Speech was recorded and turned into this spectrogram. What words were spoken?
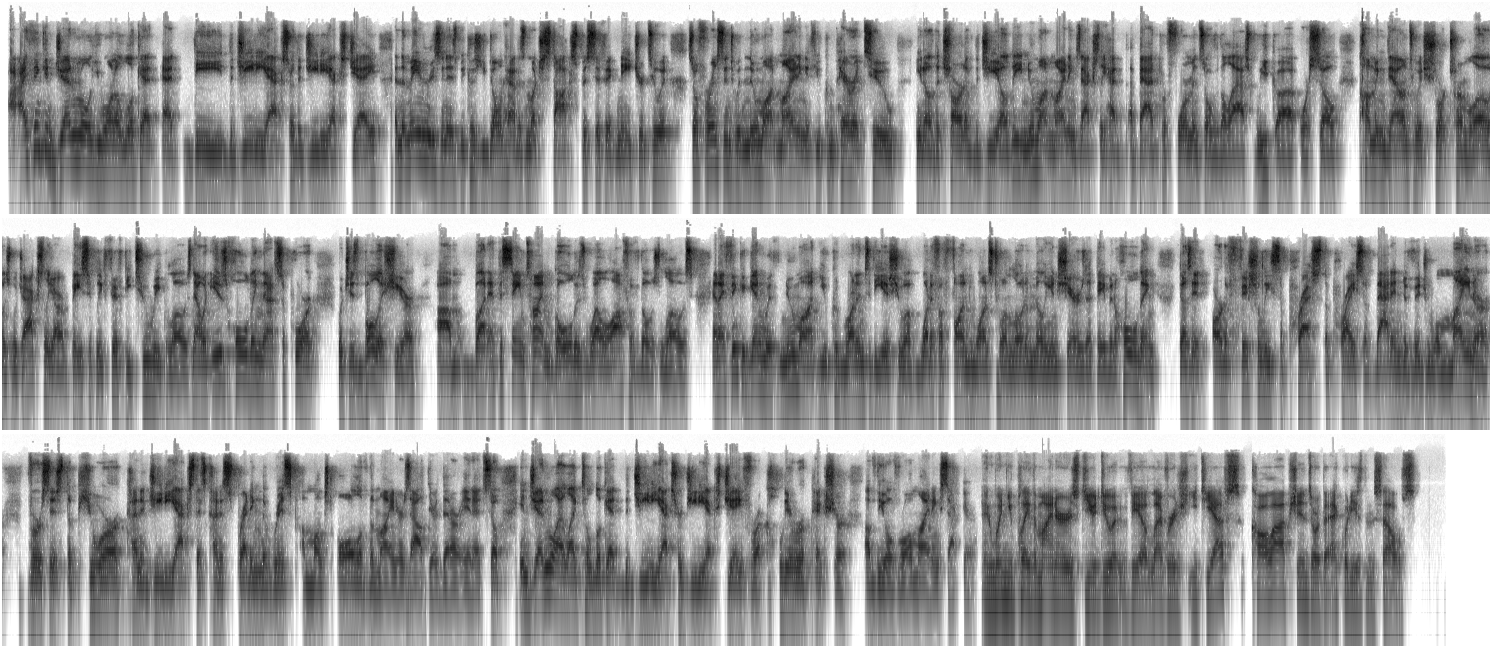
I think in general you want to look at at the the GDX or the GDXJ, and the main reason is because you don't have as much stock specific nature to it. So, for instance, with Newmont Mining, if you compare it to you know the chart of the GLD, Newmont Mining's actually had a bad performance over the last week uh, or so, coming down to its short term lows, which actually are basically 52 week lows. Now it is holding that support, which is bullish here. Um, but at the same time, gold is well off of those lows. And I think, again, with Newmont, you could run into the issue of what if a fund wants to unload a million shares that they've been holding? Does it artificially suppress the price of that individual miner versus the pure kind of GDX that's kind of spreading the risk amongst all of the miners out there that are in it? So, in general, I like to look at the GDX or GDXJ for a clearer picture of the overall mining sector. And when you play the miners, do you do it via leveraged ETFs, call options, or the equities themselves?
